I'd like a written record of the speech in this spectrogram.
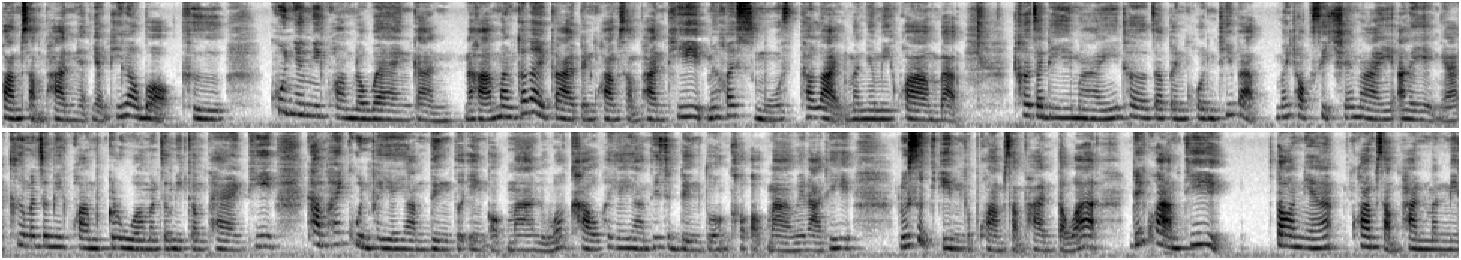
ความสัมพันธ์เนี่ยอย่างที่เราบอกคือ คุณยังมีความระแวงกันนะคะ มันก็เลยกลายเป็นความสัมพันธ์ที่ไม่ค่อยส o t h เท่าไหร่ มันยังมีความแบบ เธอจะดีไหม เธอจะเป็นคนที่แบบไม่ท็อกซิกใช่ไหม อะไรอย่างเงี้ย คือมันจะมีความกลัว มันจะมีกำแพงที่ทำให้คุณพยายามดึงตัวเองออกมา หรือว่าเขาพยายามที่จะดึงตัวของเขาออกมา เวลาที่รู้สึกอินกับความสัมพันธ์ แต่ว่าด้วยความที่ตอนเนี้ยความสัมพันธ์มันมี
